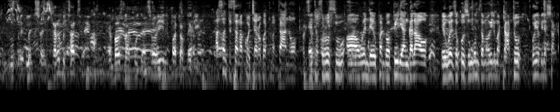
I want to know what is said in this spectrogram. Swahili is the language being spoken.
karibu 30 ambazo zinakuja, so hii ni part of the league. Asante sana kocha Robert Matano, tafurusu tukuruhusu uh, uende upande wa pili angalau eh, uweze kuzungumza mawili matatu. Huyo bila shaka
